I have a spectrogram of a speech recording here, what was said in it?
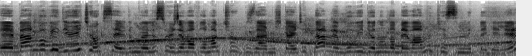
Ee, ben bu videoyu çok sevdim. Böyle soru cevaplamak çok güzelmiş gerçekten ve bu videonun da devamı kesinlikle gelir.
